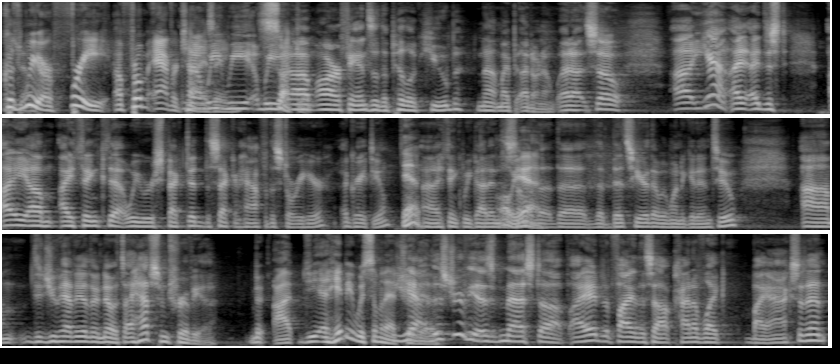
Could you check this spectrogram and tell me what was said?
because we are free uh, from No, advertising. we we we um, are fans of the Pillow Cube, not my. I don't know. Uh, so, uh, yeah, I, I just I um I think that we respected the second half of the story here a great deal. Yeah. I think we got into Oh, some yeah. of the, the the bits here that we want to get into. Um, did you have any other notes? I have some trivia. But I, yeah, hit me with some of that trivia. Yeah, this trivia is messed up. I had to find this out kind of like by accident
